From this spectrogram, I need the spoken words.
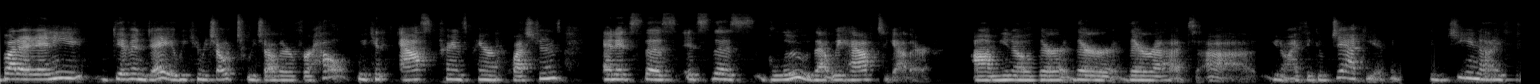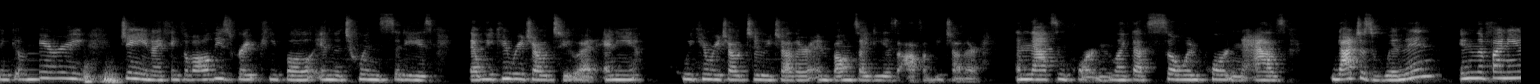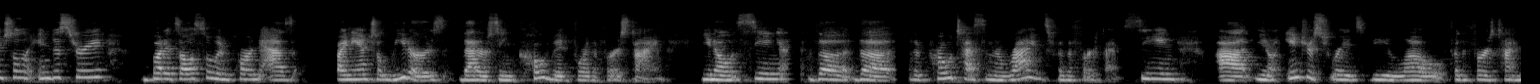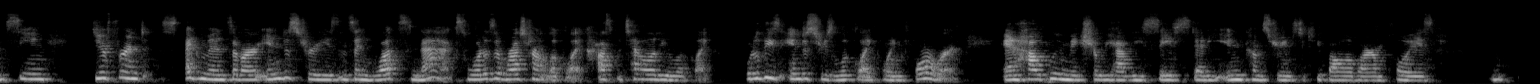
But at any given day, we can reach out to each other for help. We can ask transparent questions. And it's this, it's this glue that we have together. Um, you know, they're they're they're at uh, you know, I think of Jackie, I think of Gina, I think of Mary Jane, I think of all these great people in the Twin Cities that we can reach out to at any, we can reach out to each other and bounce ideas off of each other. And that's important. Like, that's so important as not just women in the financial industry, but it's also important as financial leaders that are seeing COVID for the first time you know seeing the the the protests and the riots for the first time seeing uh, you know, interest rates be low for the first time, seeing different segments of our industries and saying, what's next? What does a restaurant look like? Hospitality look like? What do these industries look like going forward? And how can we make sure we have these safe, steady income streams to keep all of our employees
